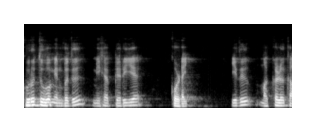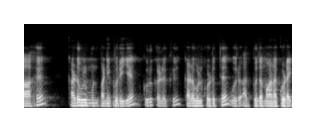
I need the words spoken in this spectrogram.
குருத்துவம் என்பது மிக பெரிய கொடை. இது மக்களுக்காக கடவுள் முன் பணிபுரிய குருக்களுக்கு கடவுள் கொடுத்த ஒரு அற்புதமான கொடை.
